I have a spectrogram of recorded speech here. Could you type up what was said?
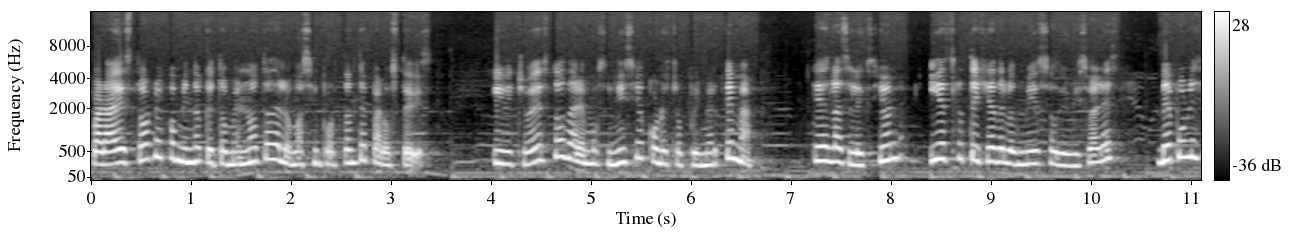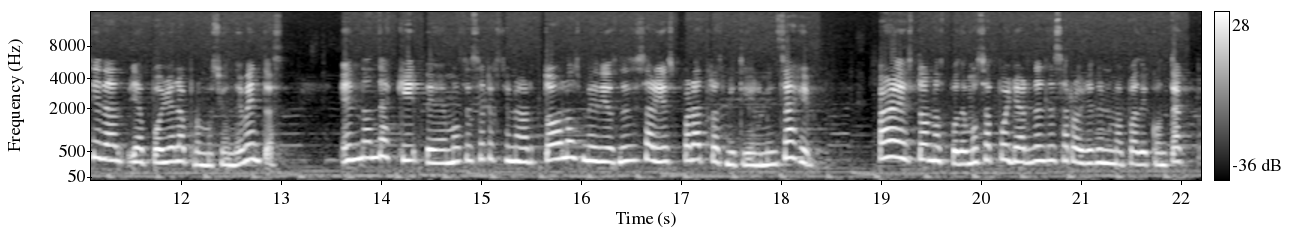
Para esto recomiendo que tomen nota de lo más importante para ustedes. Y dicho esto, daremos inicio con nuestro primer tema, que es la selección y estrategia de los medios audiovisuales de publicidad y apoyo a la promoción de ventas, en donde aquí debemos de seleccionar todos los medios necesarios para transmitir el mensaje. Para esto nos podemos apoyar del desarrollo de un mapa de contacto,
